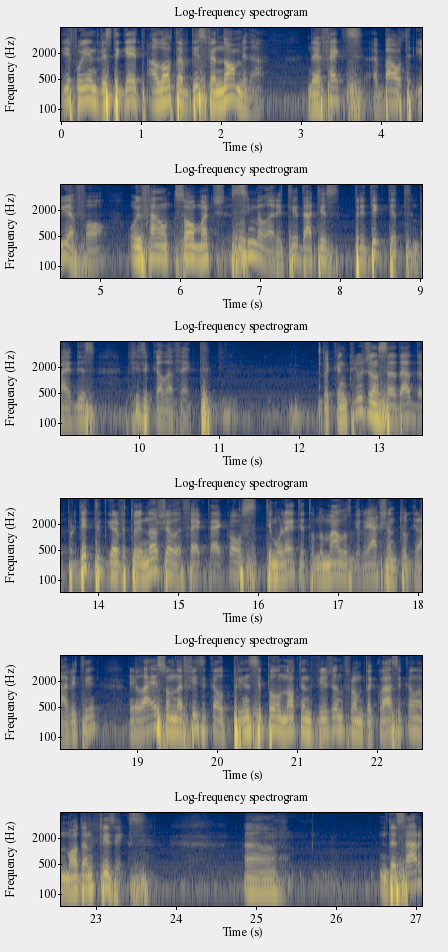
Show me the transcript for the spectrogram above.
if we investigate a lot of these phenomena, the effects about UFO, we found so much similarity that is predicted by this physical effect. The conclusions are that the predicted gravito-inertial effect I call stimulated anomalous reaction to gravity relies on a physical principle not envisioned from the classical and modern physics. Uh, the Sarg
